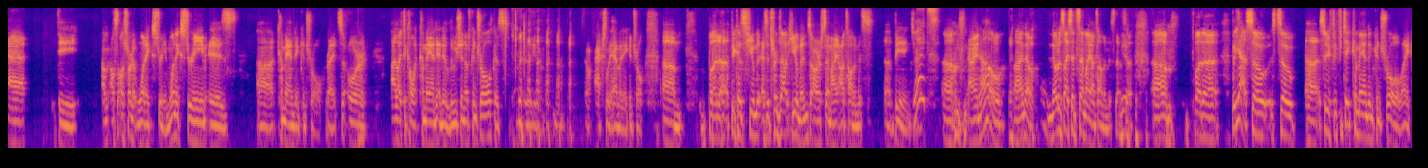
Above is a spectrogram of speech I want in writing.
at the I'll, I'll start at one extreme. One extreme is uh, command and control, right? So or I like to call it command and illusion of control because you know, don't actually have any control. Um, but uh, because human, as it turns out, humans are semi-autonomous uh, beings. Right? What? Um, I know, I know. Notice I said semi-autonomous though. Yeah. So, um, but uh, but yeah. So so uh, so if, if you take command and control, like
